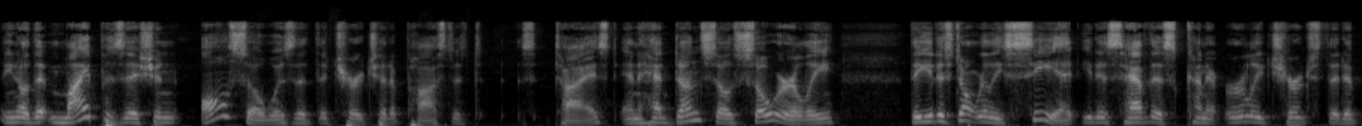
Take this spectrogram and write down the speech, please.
You know, that my position also was that the church had apostatized and had done so so early that you just don't really see it. You just have this kind of early church that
